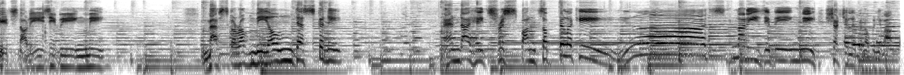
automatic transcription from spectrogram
It's not easy being me, master of me own destiny. And I hates responsibility. Ah, it's not easy being me. Shut your lip and open your mouth.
